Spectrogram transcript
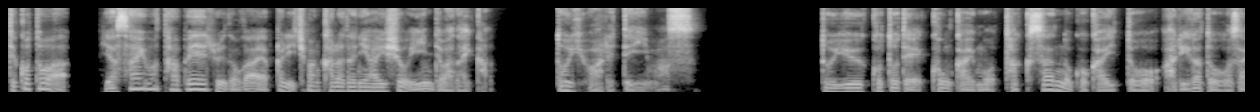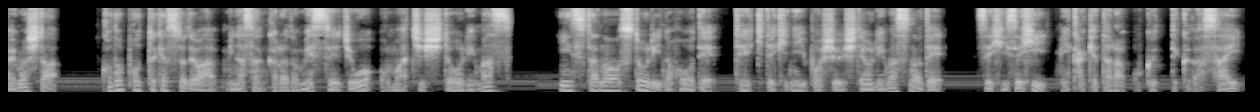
てことは、野菜を食べるのがやっぱり一番体に相性いいんではないかと言われています。ということで今回もたくさんのご回答ありがとうございました。このポッドキャストでは皆さんからのメッセージをお待ちしております。インスタのストーリーの方で定期的に募集しておりますので、ぜひぜひ見かけたら送ってください。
